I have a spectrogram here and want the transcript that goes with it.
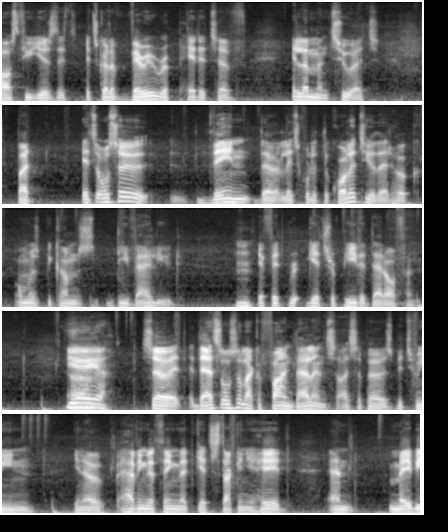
last few years, it's, it's got a very repetitive element to it, but it's also then the let's call it the quality of that hook almost becomes devalued Mm. if it re- gets repeated that often. yeah Um, yeah So it, that's also like a fine balance, I suppose, between you know having the thing that gets stuck in your head, and maybe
